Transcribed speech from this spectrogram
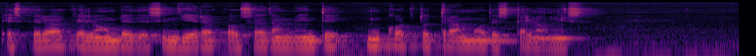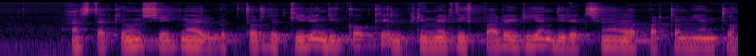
Esperó a que el hombre descendiera pausadamente un corto tramo de escalones, hasta que un signo del vector de tiro indicó que el primer disparo iría en dirección al aparcamiento,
